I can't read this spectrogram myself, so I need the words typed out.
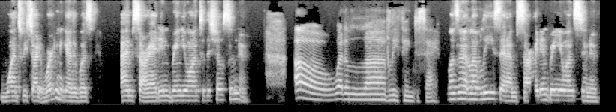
once we started working together was, I'm sorry, I didn't bring you onto the show sooner. Oh, what a lovely thing to say. Wasn't it lovely? He said, I'm sorry I didn't bring you on sooner.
